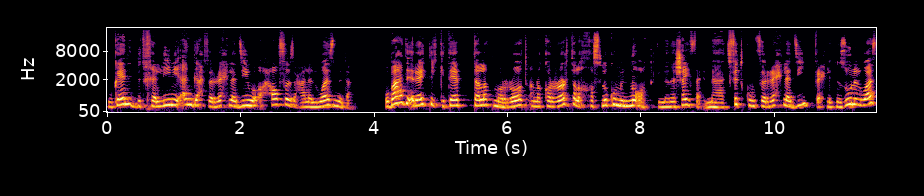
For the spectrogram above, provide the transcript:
وكانت بتخليني أنجح في الرحلة دي وأحافظ على الوزن ده. وبعد قراية الكتاب ثلاث مرات أنا قررت ألخص لكم النقط اللي أنا شايفة إنها هتفيدكم في الرحلة دي في رحلة نزول الوزن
